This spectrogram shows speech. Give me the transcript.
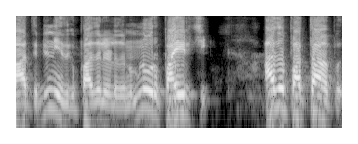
பார்த்துட்டு நீ இதுக்கு பதில் எழுதணும்னு ஒரு பயிற்சி. அது பத்தாப்பு.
